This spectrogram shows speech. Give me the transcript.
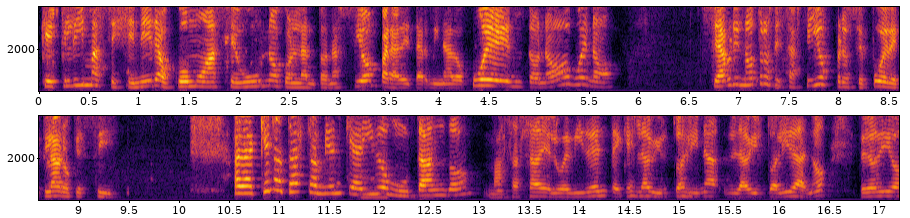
qué clima se genera o cómo hace uno con la entonación para determinado cuento, ¿no? Bueno, se abren otros desafíos, pero se puede, claro que sí. Ahora, ¿qué notas también que ha ido mutando, más allá de lo evidente que es la virtualidad, la virtualidad, ¿no? Pero digo,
